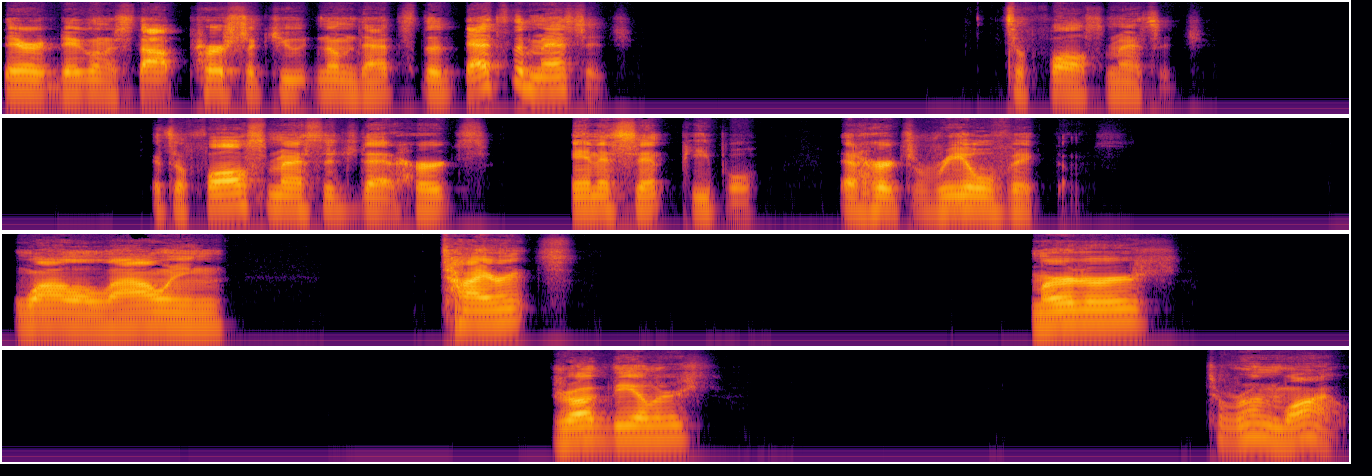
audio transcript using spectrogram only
they're they're going to stop persecuting them that's the that's the message. It's a false message. It's a false message that hurts innocent people that hurts real victims while allowing tyrants murderers drug dealers to run wild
